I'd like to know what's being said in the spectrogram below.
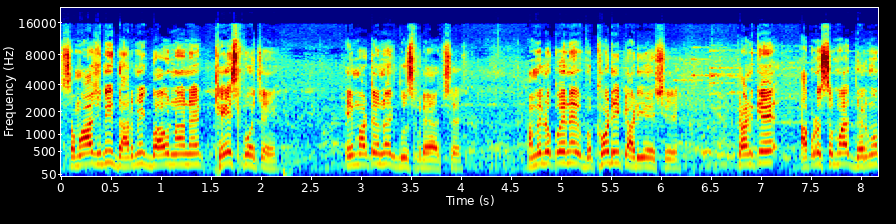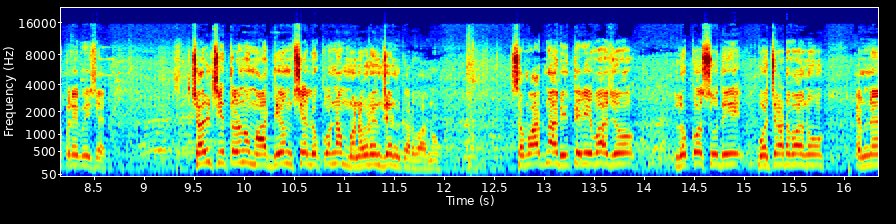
સમાજની ધાર્મિક ભાવનાને ઠેસ પહોંચે, એ માટેનો એક દુષ્પ્રયાસ છે. અમે લોકો એને વખોડી કાઢીએ છીએ, કારણ કે આપણો સમાજ ધર્મપ્રેમી છે. ચલચિત્રનું માધ્યમ છે લોકોના મનોરંજન કરવાનું. સમાજના રીતિ રિવાજો લોકો સુધી પહોંચાડવાનું, એમને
